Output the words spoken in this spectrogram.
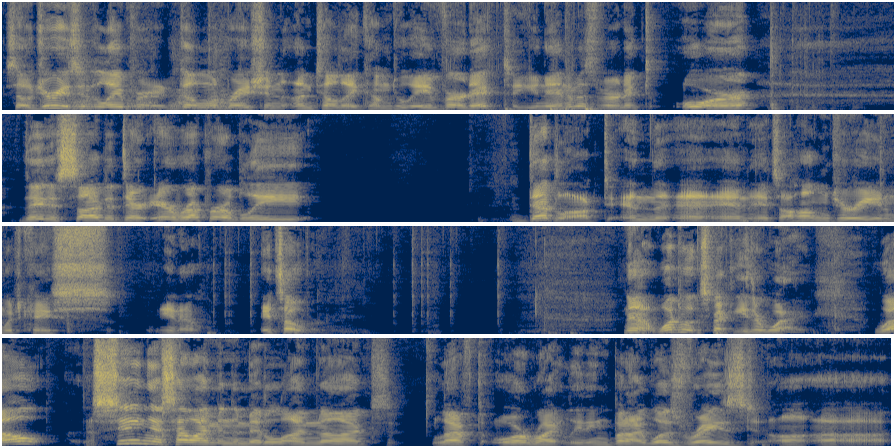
So jury is in deliberation until they come to a verdict, a unanimous verdict, or they decide that they're irreparably deadlocked and the, and it's a hung jury in which case, you know, it's over. Now, what to expect either way? Well, seeing as how I'm in the middle, I'm not left or right leaning, but I was raised uh, uh,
